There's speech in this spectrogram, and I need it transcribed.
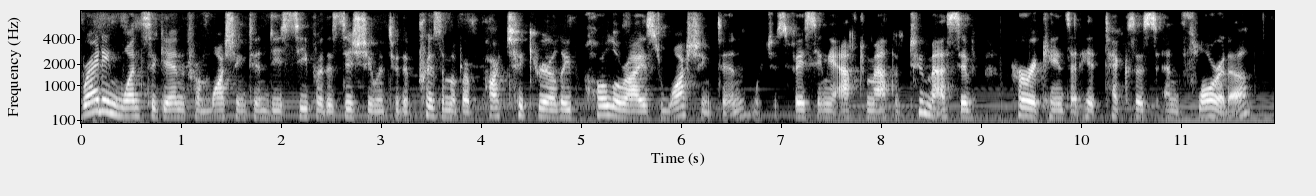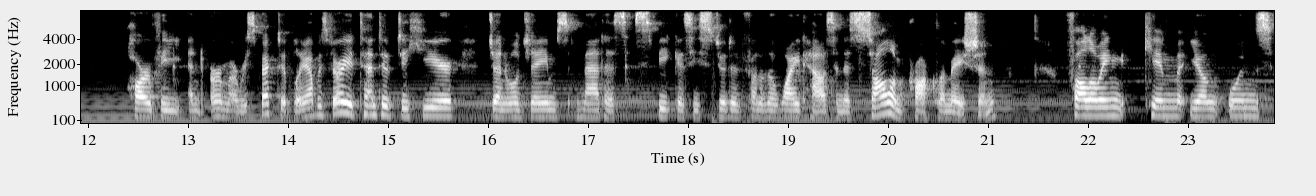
Writing once again from Washington, D.C. for this issue and through the prism of a particularly polarized Washington, which is facing the aftermath of two massive hurricanes that hit Texas and Florida, Harvey and Irma, respectively, I was very attentive to hear General James Mattis speak as he stood in front of the White House in a solemn proclamation following Kim Jong un's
